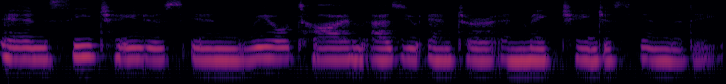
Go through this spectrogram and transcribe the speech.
and see changes in real time as you enter and make changes in the data.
